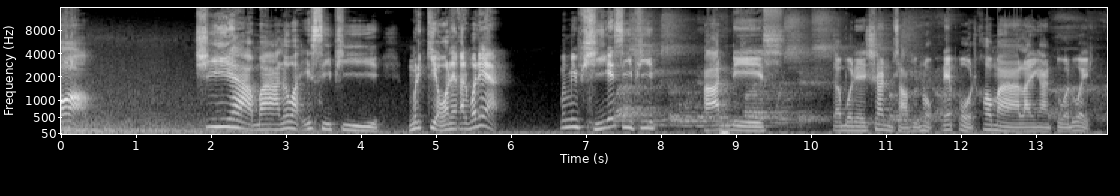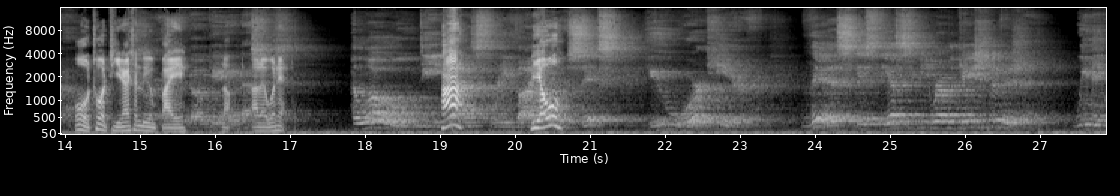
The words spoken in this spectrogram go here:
อ้อ เชี่ยมาแล้วว่ะ SCP มันเกี่ยวอะไรกันวะเนี่ย มันมีผี SCP hard disk Subordination 306 ได้โปรดเข้ามารายงานตัวด้วย โอ้ โทษทีนะ ฉันลืมไปแล้วอะไรวะเนี่ย ฮะ เดี๋ยว You work here. This is the SCP Replication Division. We make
